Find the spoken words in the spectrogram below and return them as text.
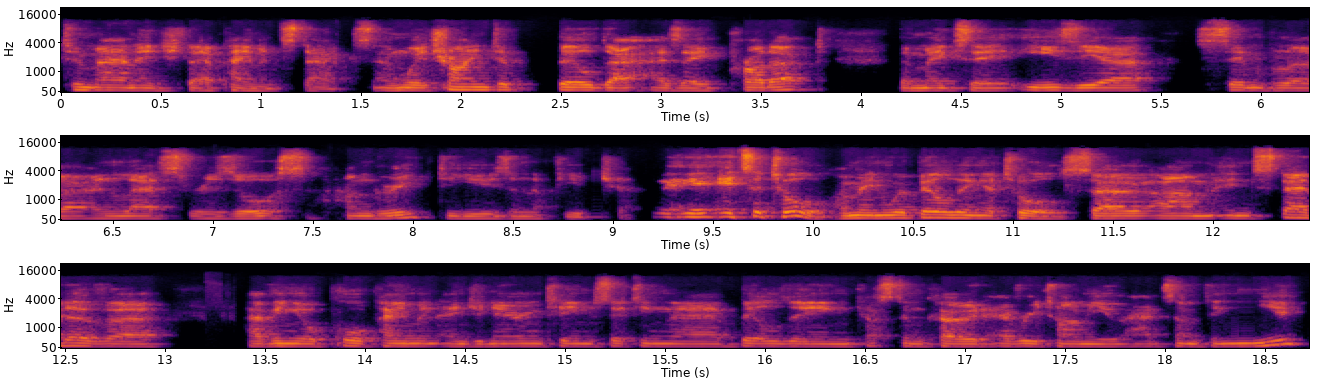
to manage their payment stacks. And we're trying to build that as a product that makes it easier, simpler, and less resource hungry to use in the future. It's a tool. I mean, we're building a tool. So um, instead of uh, having your poor payment engineering team sitting there building custom code every time you add something new.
